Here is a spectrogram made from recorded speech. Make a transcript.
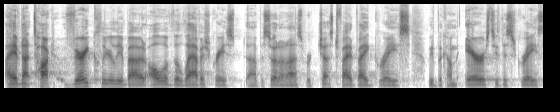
I have not talked very clearly about all of the lavish grace uh, bestowed on us. We're justified by grace. We've become heirs through this grace.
